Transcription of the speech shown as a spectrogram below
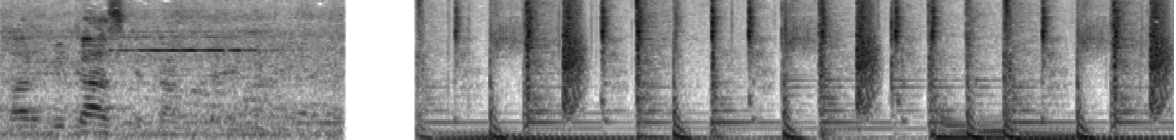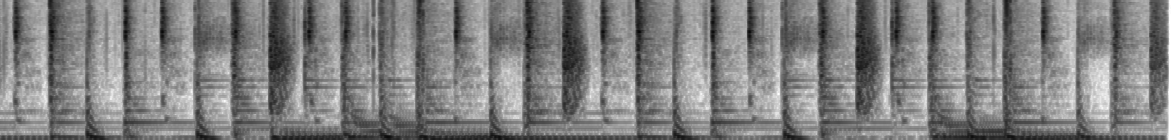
और विकास के काम करेंगे।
